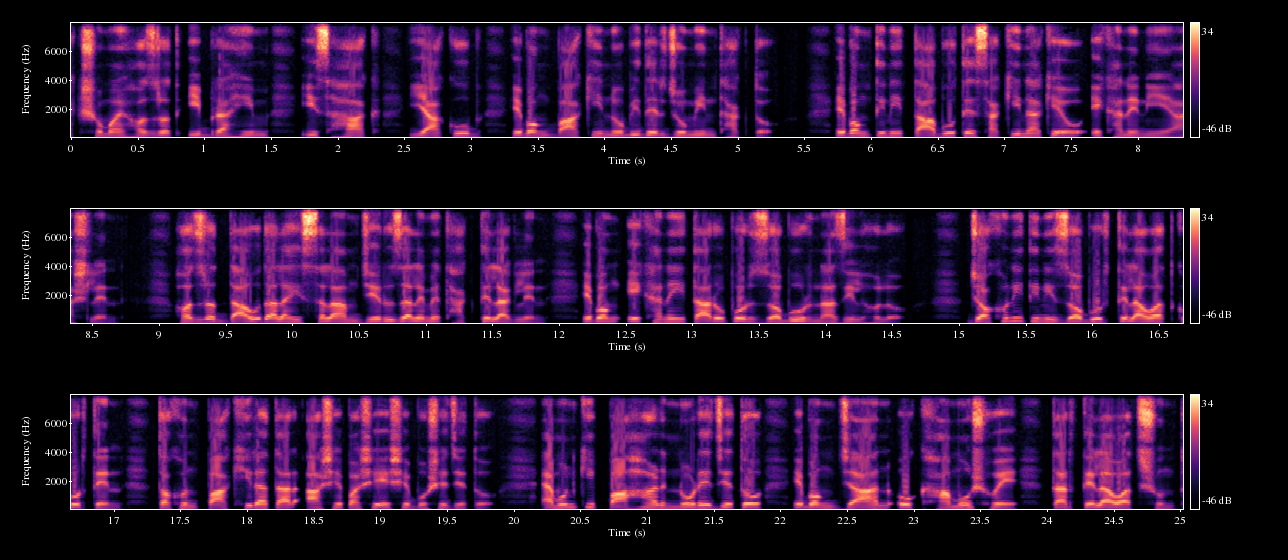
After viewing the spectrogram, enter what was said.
একসময় হজরত ইব্রাহিম, ইসহাক, ইয়াকুব এবং বাকি নবীদের জমিন থাকত এবং তিনি তাবুতে সাকিনাকেও এখানে নিয়ে আসলেন। হজরত দাউদ আলাহিসাল্লাম জেরুজালেমে থাকতে লাগলেন এবং এখানেই তার ওপর জবুর নাজিল হল। যখনই তিনি জবুর তেলাওয়াত করতেন, তখন পাখিরা তার আশেপাশে এসে বসে যেত, এমনকি পাহাড় নড়ে যেত এবং জান ও খামোশ হয়ে তার তেলাওয়াত শুনত।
